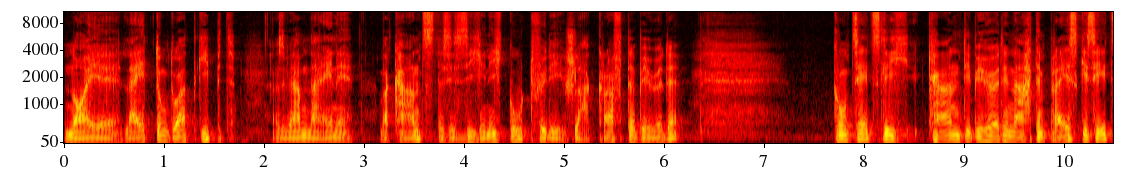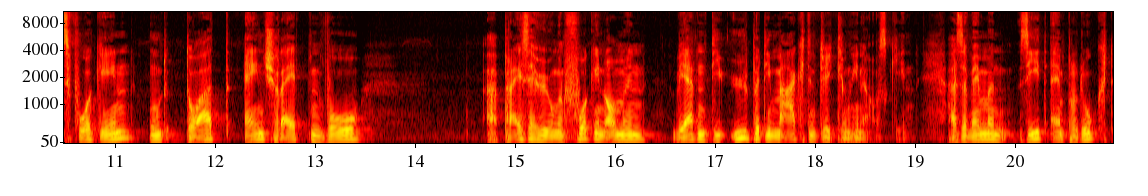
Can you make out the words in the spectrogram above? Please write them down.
neue Leitung dort gibt. Also wir haben da eine Vakanz, das ist sicher nicht gut für die Schlagkraft der Behörde. Grundsätzlich kann die Behörde nach dem Preisgesetz vorgehen und dort einschreiten, wo äh, Preiserhöhungen vorgenommen werden, die über die Marktentwicklung hinausgehen. Also wenn man sieht, ein Produkt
